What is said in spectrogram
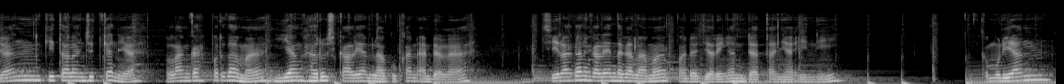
Dan kita lanjutkan ya. Langkah pertama yang harus kalian lakukan adalah silakan kalian tekan lama pada jaringan datanya ini. Kemudian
